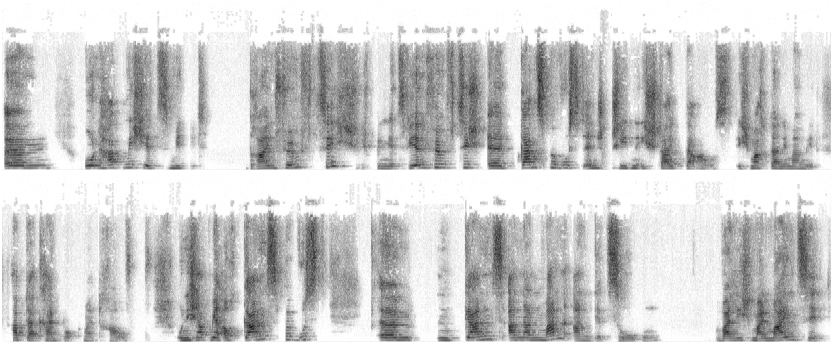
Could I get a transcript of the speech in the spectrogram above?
Ähm, und habe mich jetzt mit 53, ich bin jetzt 54, äh, ganz bewusst entschieden, ich steige da aus. Ich mache da nicht mehr mit, habe da keinen Bock mehr drauf. Und ich habe mir auch ganz bewusst ähm, einen ganz anderen Mann angezogen, weil ich mein Mindset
